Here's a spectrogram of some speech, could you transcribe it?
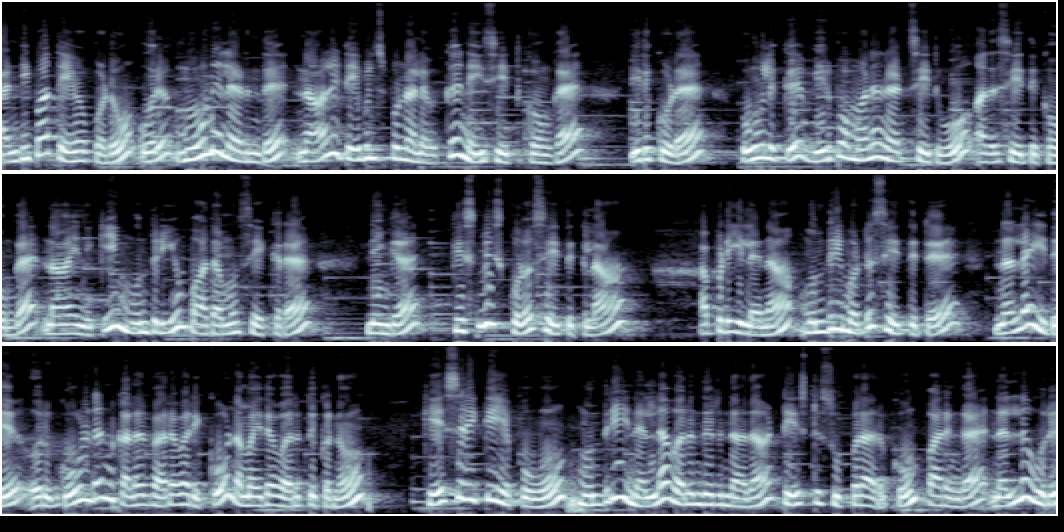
கண்டிப்பாக தேவைப்படும். ஒரு மூணுலேருந்து நாலு டேபிள் ஸ்பூன் அளவுக்கு நெய் சேர்த்துக்கோங்க. இது கூட உங்களுக்கு விருப்பமான நட்ஸ் எதுவோ அதை சேர்த்துக்கோங்க. நான் இன்னைக்கு முந்திரியும் பாதாமும் சேர்க்குறேன். நீங்கள் கிஸ்மிஸ் கூட சேர்த்துக்கலாம். அப்படி இல்லைன்னா முந்திரி மட்டும் சேர்த்துட்டு நல்லா இது ஒரு கோல்டன் கலர் வர வரைக்கும் நம்ம இதை வறுத்துக்கணும். கேசரிக்கு எப்போவும் முந்திரி நல்லா வறுந்திருந்தால் தான் டேஸ்ட்டு சூப்பராக இருக்கும். பாருங்கள் நல்ல ஒரு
